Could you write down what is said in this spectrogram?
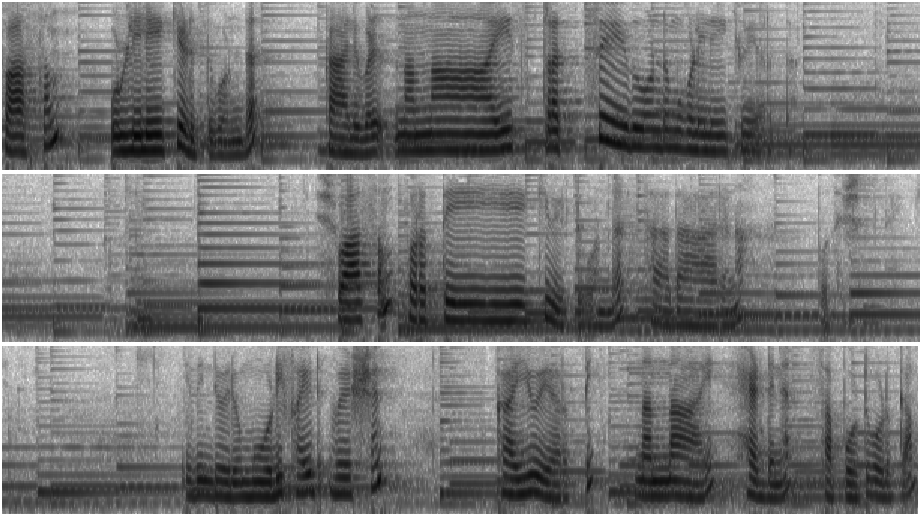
ശ്വാസം ഉള്ളിലേക്ക് എടുത്തുകൊണ്ട് കാലുകൾ നന്നായി സ്ട്രെച്ച് ചെയ്തുകൊണ്ട് മുകളിലേക്ക് ഉയർത്തുക. ശ്വാസം പുറത്തേക്ക് വിട്ടുകൊണ്ട് സാധാരണ പൊസിഷനിലേക്ക്. ഇതിന്റെ ഒരു മോഡിഫൈഡ് വേർഷൻ കൈ ഉയർത്തി നന്നായി ഹെഡിന് സപ്പോർട്ട് കൊടുക്കാം.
